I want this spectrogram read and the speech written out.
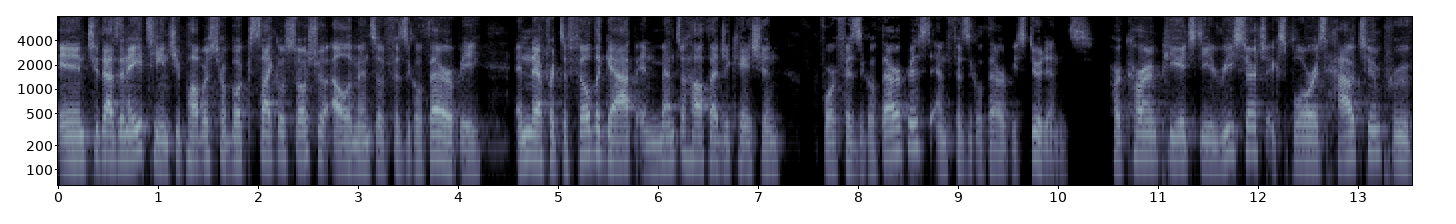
In 2018, she published her book, Psychosocial Elements of Physical Therapy, in an effort to fill the gap in mental health education for physical therapists and physical therapy students. Her current PhD research explores how to improve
